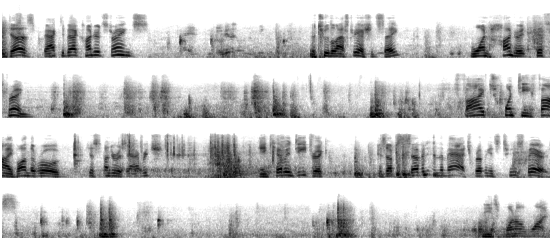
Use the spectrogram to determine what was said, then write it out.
He does. Back to back 100 strings. The two of the last three, I should say. 100 fifth string. Five twenty-five on the road, just under his average. And Kevin Dietrich is up seven in the match, but up against two spares. Needs 101.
